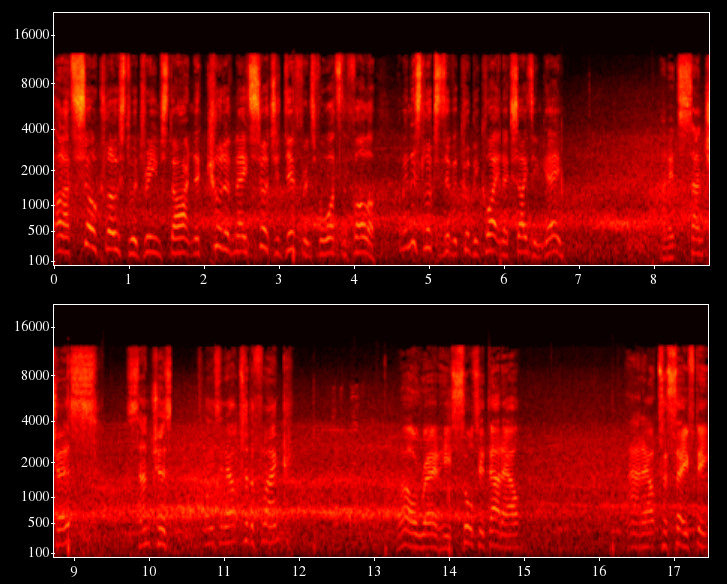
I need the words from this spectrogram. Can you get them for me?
Oh, that's so close to a dream start, and it could have made such a difference for what's to follow. I mean, this looks as if it could be quite an exciting game. And it's Sanchez. Sanchez plays it out to the flank. Well read, he sorted that out. And out to safety.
